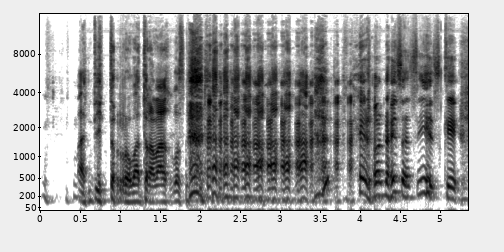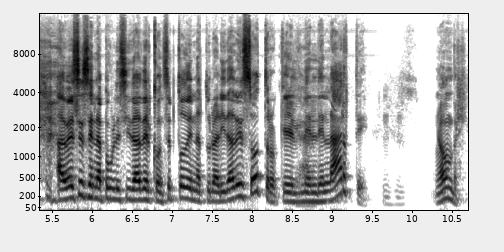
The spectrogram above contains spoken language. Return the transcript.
Maldito roba trabajos. Pero no es así, es que a veces en la publicidad el concepto de naturalidad es otro que el, el del arte. Hombre,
